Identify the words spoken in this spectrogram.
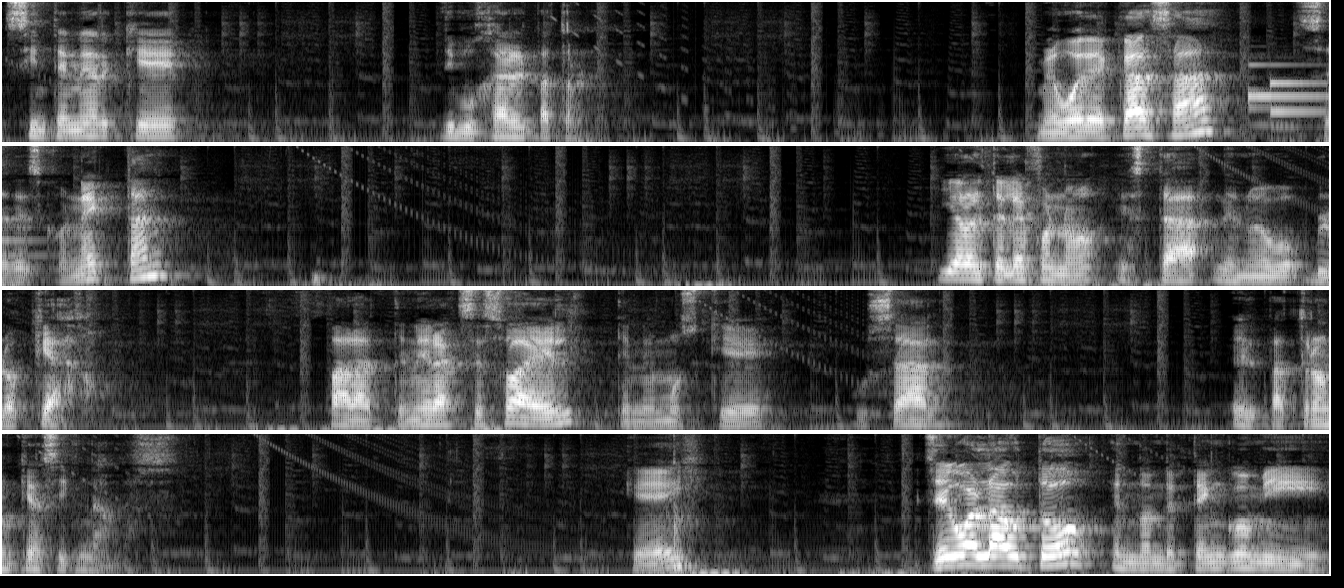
sin tener que dibujar el patrón. Me voy de casa, se desconectan. Y ahora el teléfono está de nuevo bloqueado. Para tener acceso a él tenemos que usar el patrón que asignamos. Ok. Llego al auto en donde tengo mi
